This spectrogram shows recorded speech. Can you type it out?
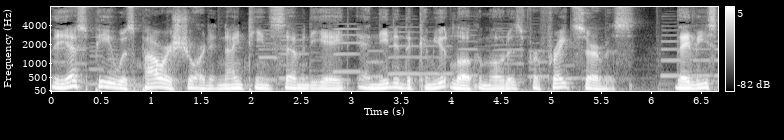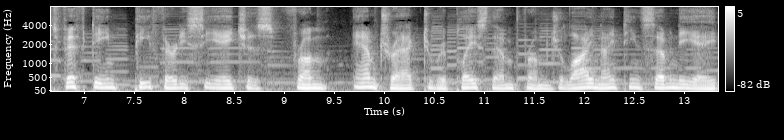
The SP was power short in 1978 and needed the commute locomotives for freight service. They leased 15 P30CHs from Amtrak to replace them from July 1978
